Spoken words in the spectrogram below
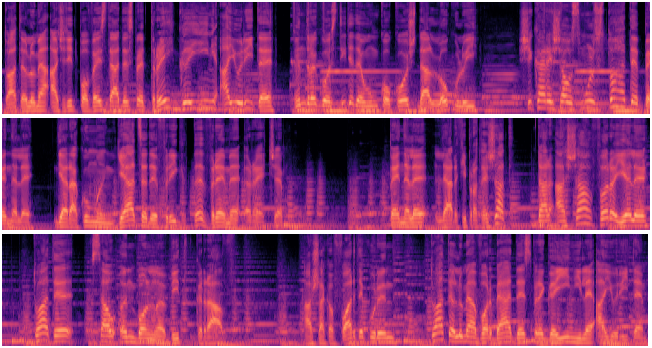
Toată lumea a citit povestea despre trei găini aiurite, îndrăgostite de un cocoș de-al locului și care și-au smuls toate penele, iar acum îngheață de frig pe vreme rece. Penele le-ar fi protejat, dar așa, fără ele, toate s-au îmbolnăvit grav. Așa că foarte curând, toată lumea vorbea despre găinile aiurite.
